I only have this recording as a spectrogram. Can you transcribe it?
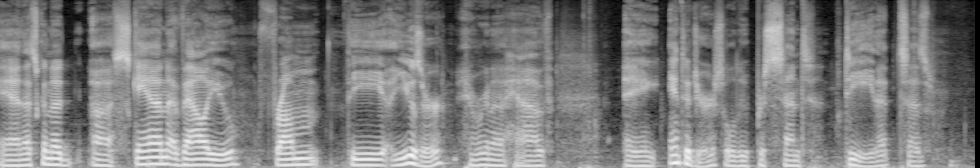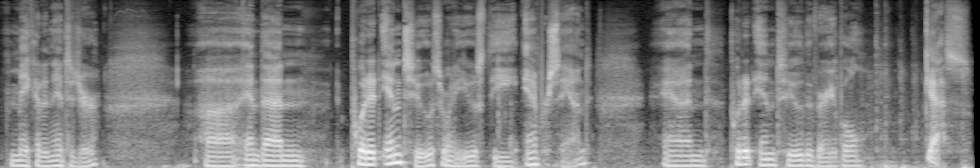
and that's going to uh, scan a value from the user, and we're going to have a integer. So we'll do percent %d. That says make it an integer, uh, and then put it into. So we're going to use the ampersand and put it into the variable guess.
